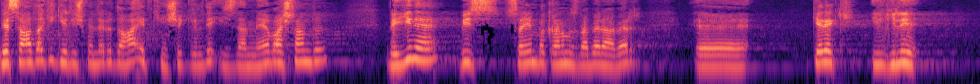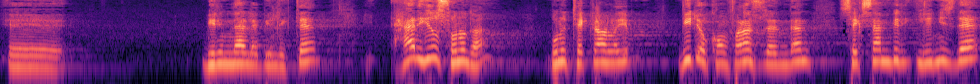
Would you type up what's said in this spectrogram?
ve sahadaki gelişmeleri daha etkin şekilde izlenmeye başlandı. Ve yine biz Sayın Bakanımızla beraber eee, gerek ilgili eee, birimlerle birlikte her yıl sonu da bunu tekrarlayıp video konferans üzerinden 81 ilimizde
